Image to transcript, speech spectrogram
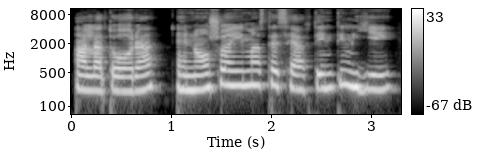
Αλλά τώρα, ενώ είμαστε σε αυτήν την γη,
